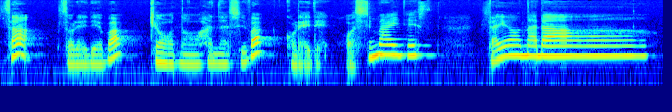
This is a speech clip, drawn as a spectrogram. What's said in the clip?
さあそれでは今日のお話はこれでおしまいです。さようなら。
